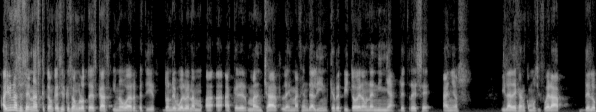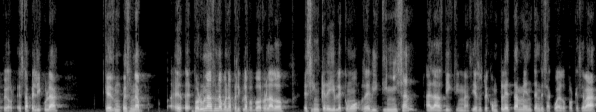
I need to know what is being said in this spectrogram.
Hay unas escenas que tengo que decir que son grotescas y no voy a repetir, donde vuelven a, querer manchar la imagen de Aline, que repito, era una niña de 13 años, y la dejan como si fuera de lo peor. Esta película, que es, es una, por un lado es una buena película, pero por otro lado es increíble cómo revictimizan a las víctimas, y eso estoy completamente en desacuerdo, porque se va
